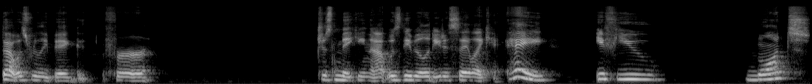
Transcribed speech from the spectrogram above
that was really big for just making that was the ability to say like, hey, if you want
